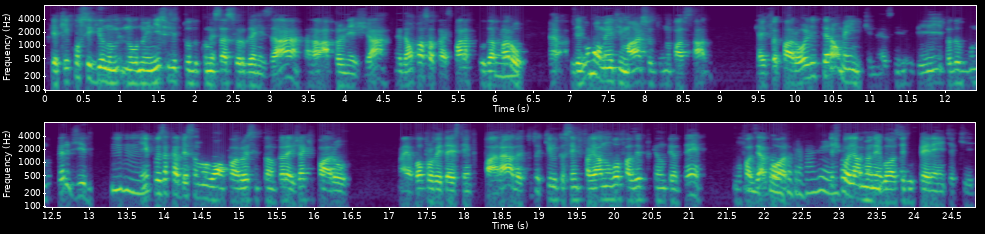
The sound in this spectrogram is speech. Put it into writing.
porque quem conseguiu no, no, no, início de tudo começar a se organizar, a, a planejar, né, dar um passo atrás, para tudo, ela parou. É, teve um momento em março do ano passado que aí foi parou literalmente, né? Assim, e, todo mundo perdido. Uhum. Quem pôs a cabeça no lugar parou esse então, peraí, já que parou, mas eu vou aproveitar esse tempo parado, é tudo aquilo que eu sempre falei, ah, não vou fazer porque eu não tenho tempo Vou fazer agora. Fazer. Deixa eu olhar o meu negócio diferente aqui.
